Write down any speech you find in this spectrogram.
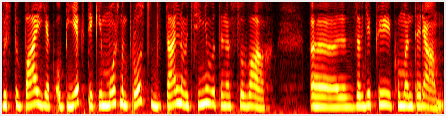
виступає як об'єкт, який можна просто детально оцінювати на словах е, завдяки коментарям.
